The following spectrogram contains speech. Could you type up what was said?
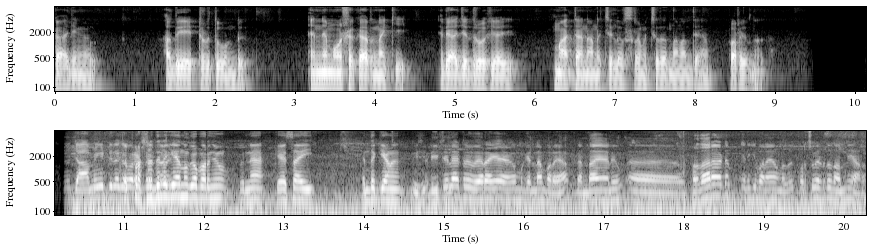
കാര്യങ്ങൾ അത് ഏറ്റെടുത്തുകൊണ്ട് എന്നെ മോശക്കാരനാക്കി രാജ്യദ്രോഹിയായി മാറ്റാനാണ് ചിലർ ശ്രമിച്ചതെന്നാണ് അദ്ദേഹം പറയുന്നത്. ജാമ്യം കിട്ടിയതൊക്കെ പ്രശ്നത്തിലൊക്കെയാന്നൊക്കെ പറഞ്ഞു. പിന്നെ കേസായി. എന്തൊക്കെയാണ് ഡീറ്റെയിൽ ആയിട്ട് വേറെ നമുക്ക് എല്ലാം പറയാം. രണ്ടായാലും പ്രധാനമായിട്ടും എനിക്ക് പറയാനുള്ളത് കുറച്ച് പേരുടെ നന്ദിയാണ്.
